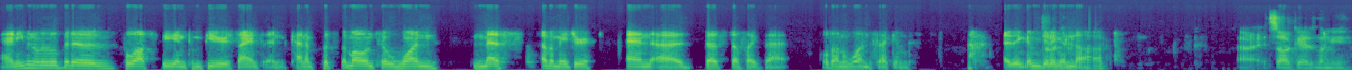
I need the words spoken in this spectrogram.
and even a little bit of philosophy and computer science and kind of puts them all into one mess of a major and uh, does stuff like that. Hold on one second. I think I'm getting okay. a knock. All right, it's all good. Let me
